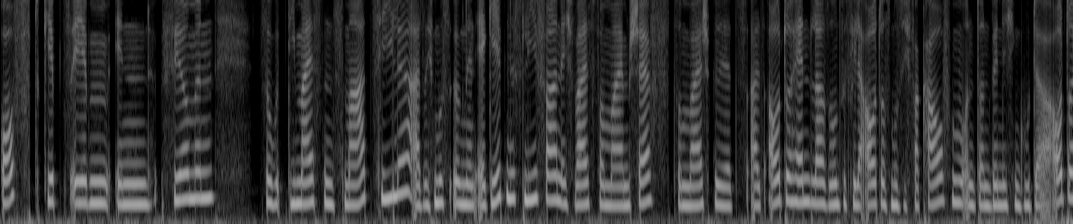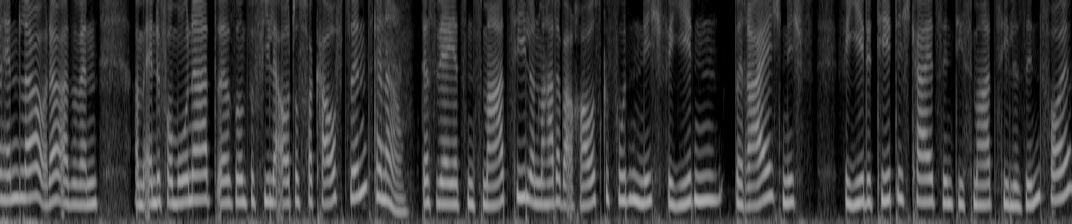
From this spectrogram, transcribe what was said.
oft gibt es eben in Firmen so die meisten Smart-Ziele. Also ich muss irgendein Ergebnis liefern. Ich weiß von meinem Chef zum Beispiel jetzt als Autohändler, so und so viele Autos muss ich verkaufen und dann bin ich ein guter Autohändler, oder? Also wenn am Ende vom Monat äh, so und so viele Autos verkauft sind. Genau. Das wäre jetzt ein Smart-Ziel und man hat aber auch herausgefunden, nicht für jeden Bereich, nicht für jede Tätigkeit sind die Smart-Ziele sinnvoll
